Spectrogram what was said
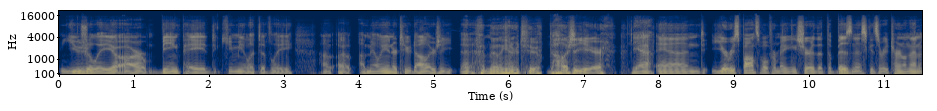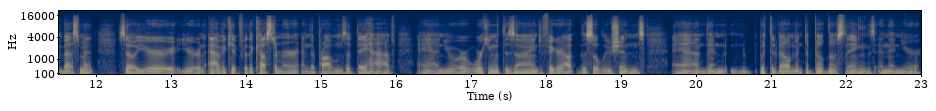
usually are being paid cumulatively a, a, million or two dollars a, a million or two dollars a year. Yeah. and you're responsible for making sure that the business gets a return on that investment. So you're you're an advocate for the customer and the problems that they have, and you're working with design to figure out the solutions, and then with development to build those things, and then you're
